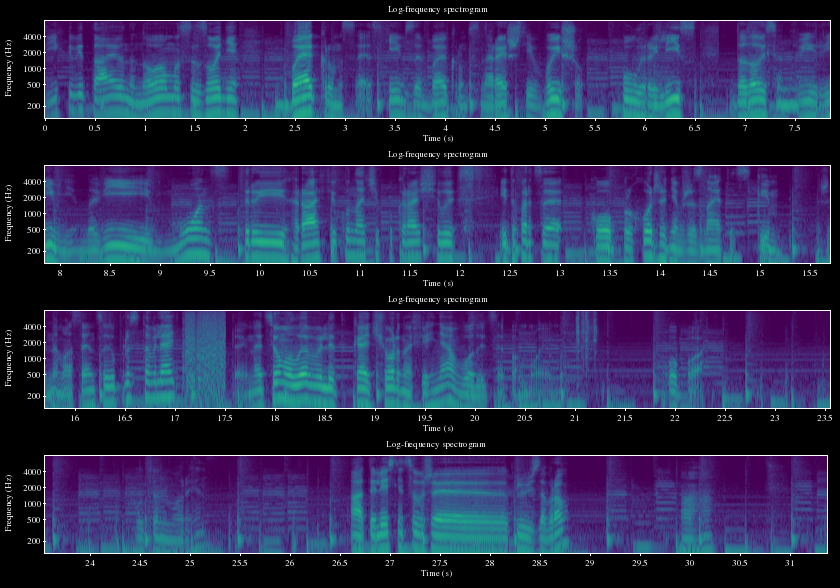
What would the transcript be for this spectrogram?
Всіх вітаю на новому сезоні Backrooms. Escape the Backrooms нарешті вийшов. Фул реліз. Додалися нові рівні, нові монстри, графіку, наче покращили. І тепер це кооп проходження вже знаєте з ким. Вже нема сенсу його представляти. Так, на цьому левелі така чорна фігня вводиться, по-моєму. Опа. Гутен Морген. А, ти лестницю вже ключ забрав? Ага.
